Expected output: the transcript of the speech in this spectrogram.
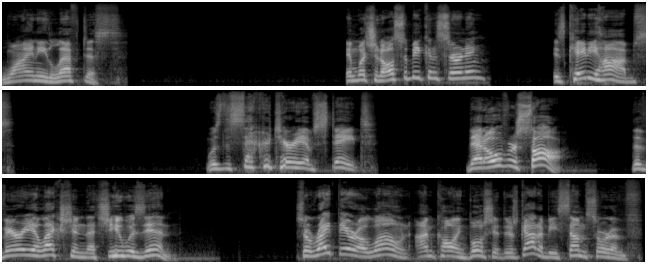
whiny leftist. And what should also be concerning is Katie Hobbs was the Secretary of State that oversaw the very election that she was in. So, right there alone, I'm calling bullshit. There's got to be some sort of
